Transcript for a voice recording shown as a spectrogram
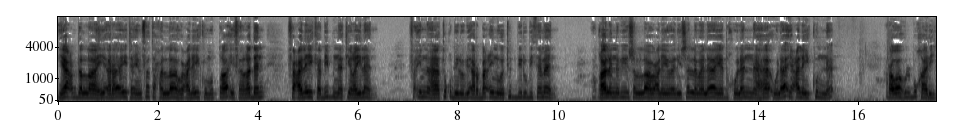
yaa cabdallaahi ara-ayta in fataxa allaahu calaykum adaa'ifa hadan facalayka bibnati khaylaan fainahaa tuqbilu biarbacin watudbiru bihamaan waqaala nabiyu sala allahu alayh waali wasalama laa yadkhulanna haaulaai calaykunna. Rawaahu lbukhaariy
